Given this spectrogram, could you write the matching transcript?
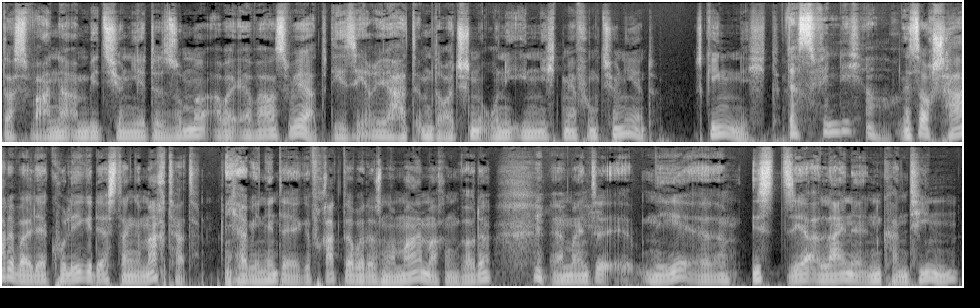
Das war eine ambitionierte Summe, aber er war es wert. Die Serie hat im Deutschen ohne ihn nicht mehr funktioniert. Ging nicht. Das finde ich auch. Ist auch schade, weil der Kollege, der es dann gemacht hat, ich habe ihn hinterher gefragt, ob er das normal machen würde. Er meinte, äh, nee, er ist sehr alleine in Kantinen,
